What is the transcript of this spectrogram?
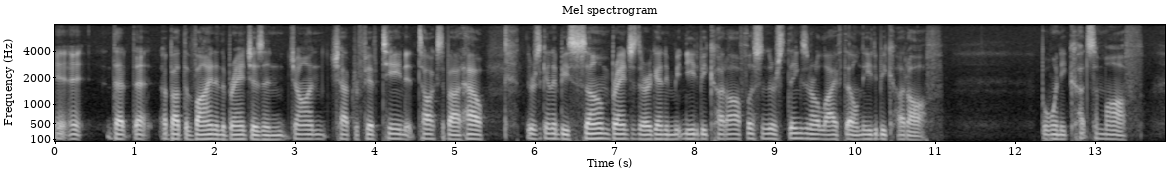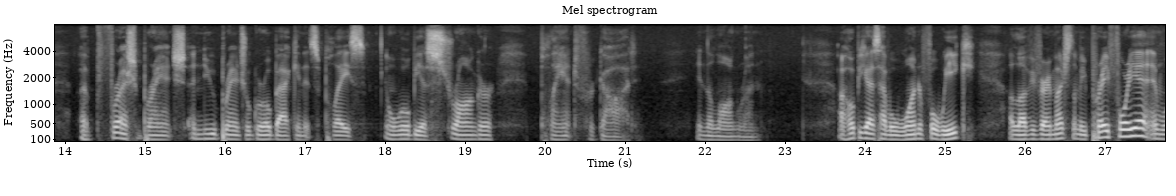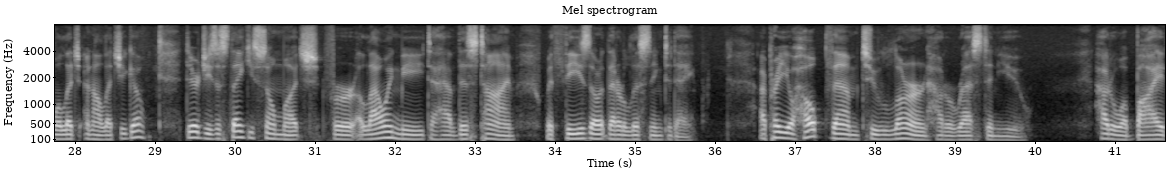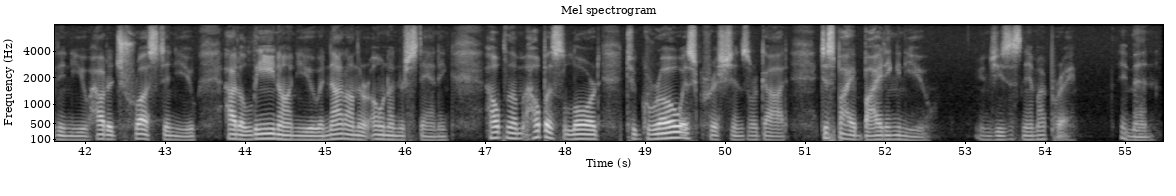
in that that about the vine and the branches in John chapter 15 it talks about how there's going to be some branches that are going to need to be cut off. Listen there's things in our life that'll need to be cut off. But when he cuts them off a fresh branch a new branch will grow back in its place and will be a stronger plant for God in the long run I hope you guys have a wonderful week I love you very much. Let me pray for you and we'll let you, and I'll let you go. Dear Jesus, thank you so much for allowing me to have this time with these that are listening today. I pray you'll help them to learn how to rest in you, how to abide in you, how to trust in you, how to lean on you and not on their own understanding. Help them help us, Lord, to grow as Christians, Lord God, just by abiding in you. In Jesus' name I pray. Amen.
